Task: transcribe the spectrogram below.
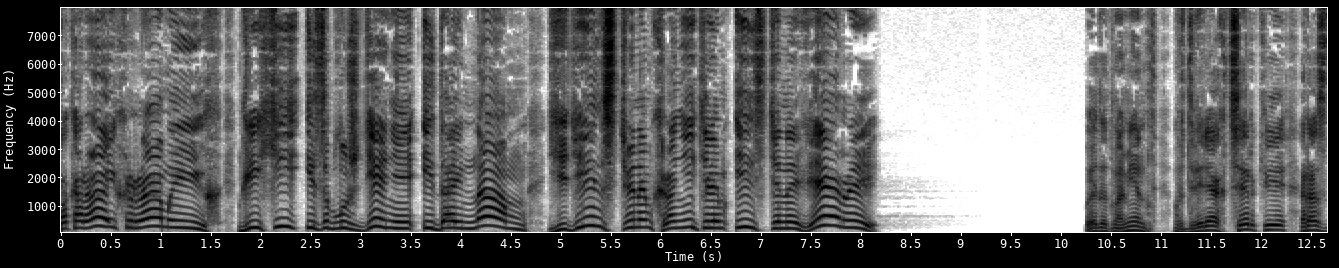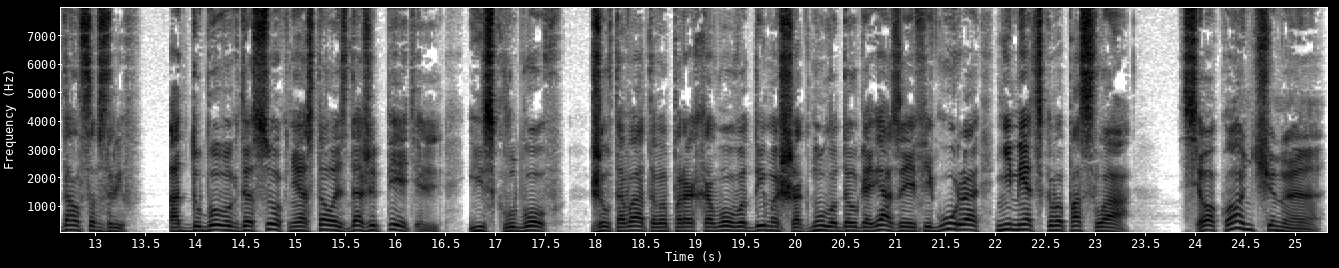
покарай храмы их, грехи и заблуждения, и дай нам, единственным хранителям истинной веры, в этот момент в дверях церкви раздался взрыв. От дубовых досок не осталось даже петель, из клубов желтоватого порохового дыма шагнула долговязая фигура немецкого посла. «Все кончено,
